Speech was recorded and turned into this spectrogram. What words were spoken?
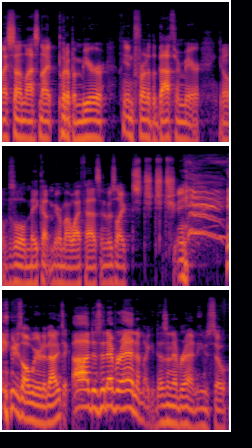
my son last night put up a mirror in front of the bathroom mirror, you know, this little makeup mirror my wife has, and it was like, he was all weirded out. He's like, ah, does it ever end? I'm like, it doesn't ever end. He was so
